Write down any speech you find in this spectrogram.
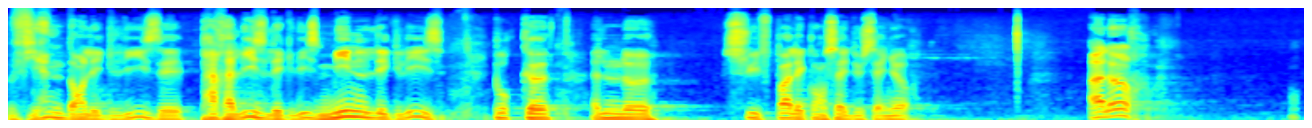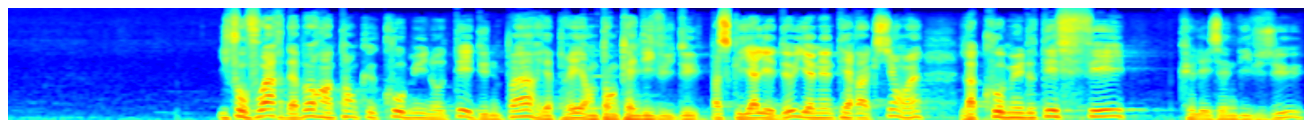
vienne dans l'Église et paralyse l'Église, mine l'Église, pour qu'elle ne suive pas les conseils du Seigneur. Alors, il faut voir d'abord en tant que communauté d'une part et après en tant qu'individu, parce qu'il y a les deux, il y a une interaction. Hein. La communauté fait que les individus,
